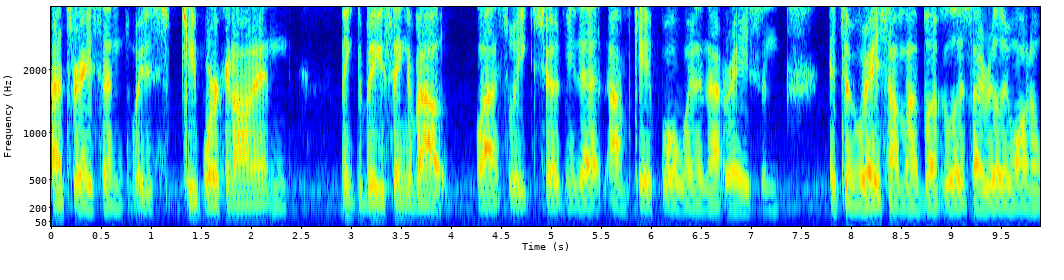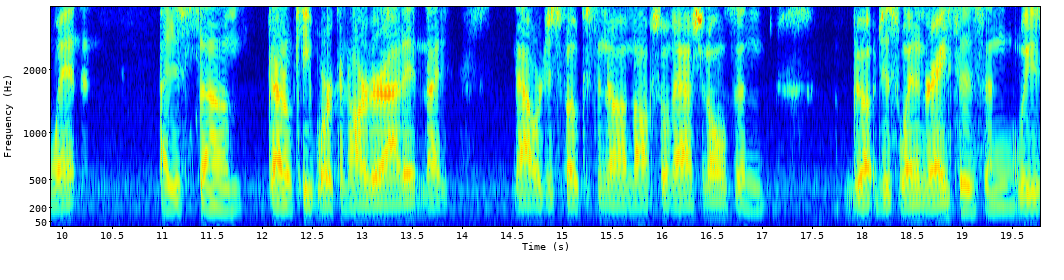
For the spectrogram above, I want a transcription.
that's racing. We just keep working on it, and I think the biggest thing about last week showed me that I'm capable of winning that race, and it's a race on my bucket list. I really want to win, and I just um, got to keep working harder at it. And I now we're just focusing on Knoxville Nationals and go, just winning races. And we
